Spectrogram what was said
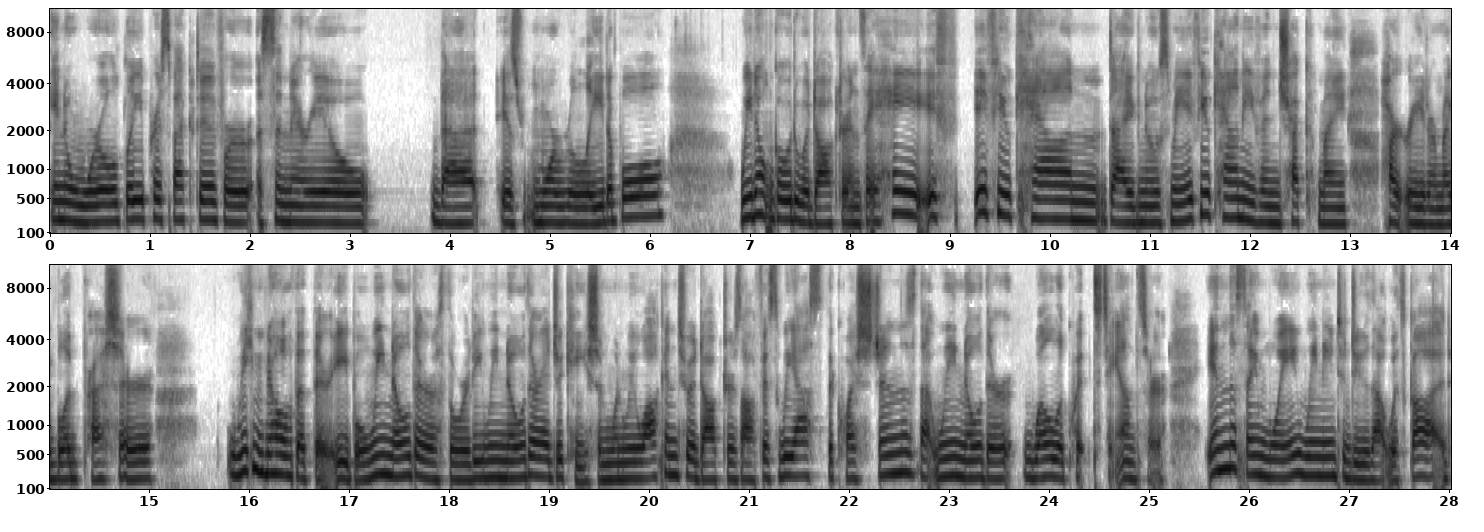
in a worldly perspective or a scenario that is more relatable, we don't go to a doctor and say, "Hey, if if you can diagnose me, if you can even check my heart rate or my blood pressure, we know that they're able. We know their authority. We know their education. When we walk into a doctor's office, we ask the questions that we know they're well equipped to answer. In the same way, we need to do that with God.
